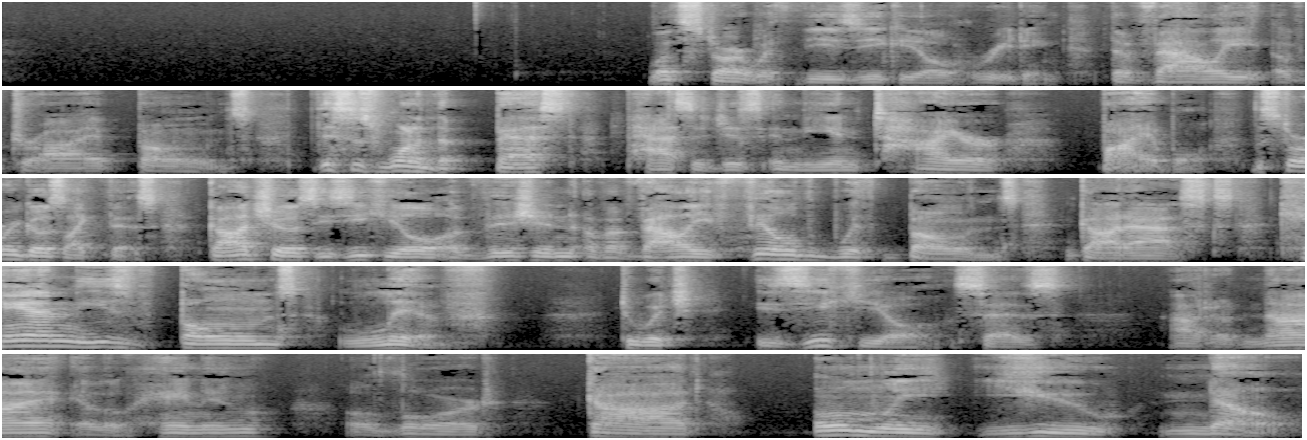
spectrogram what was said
Let's start with the Ezekiel reading, the Valley of Dry Bones. This is one of the best passages in the entire Bible. The story goes like this God shows Ezekiel a vision of a valley filled with bones. God asks, Can these bones live? To which Ezekiel says, Adonai Eloheinu O Lord God, only you know.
